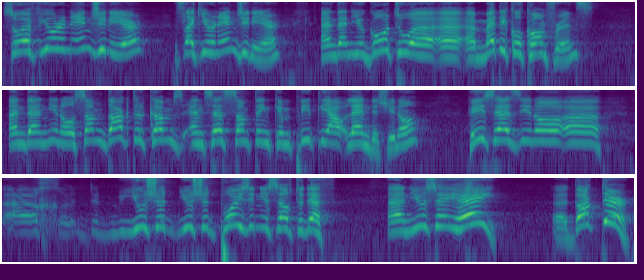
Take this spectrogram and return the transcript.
So if you're an engineer, it's like you're an engineer, and then you go to a, a, a medical conference, and then, you know, some doctor comes and says something completely outlandish, you know? He says, you know, uh, uh, you should you should poison yourself to death. And you say hey uh, doctor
